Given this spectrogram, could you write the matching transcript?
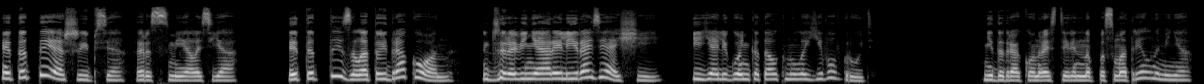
«Это ты ошибся», — рассмеялась я. «Это ты, золотой дракон. Джеровини Орелий разящий!» И я легонько толкнула его в грудь. Недодракон растерянно посмотрел на меня,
